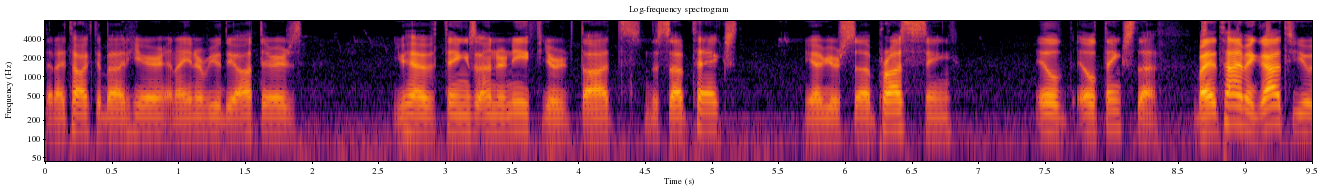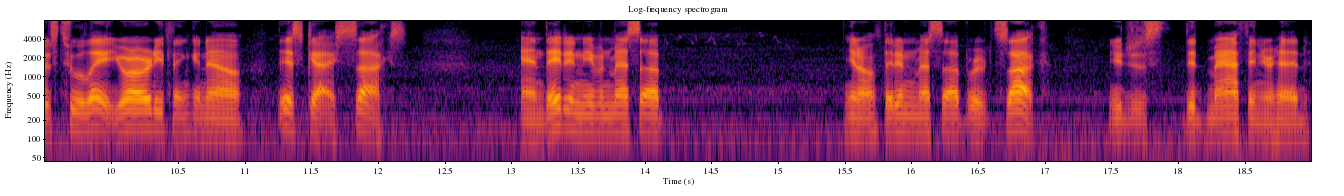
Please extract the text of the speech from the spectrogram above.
that I talked about here, and I interviewed the authors. You have things underneath your thoughts, the subtext. You have your sub processing, it'll it'll think stuff. By the time it got to you, it's too late. You're already thinking now, this guy sucks, and they didn't even mess up. You know, they didn't mess up or suck. You just did math in your head,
